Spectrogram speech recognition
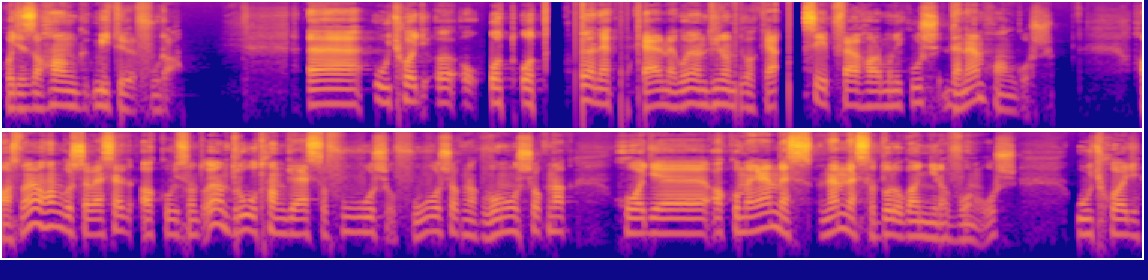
hogy ez a hang mitől fura. Úgyhogy ott, ott olyan kell, meg olyan dinamika kell, szép felharmonikus, de nem hangos. Ha azt nagyon hangosra veszed, akkor viszont olyan dróthang lesz a fúvós, fúvósoknak, vonósoknak, hogy uh, akkor meg nem lesz, nem lesz a dolog annyira vonós, úgyhogy,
